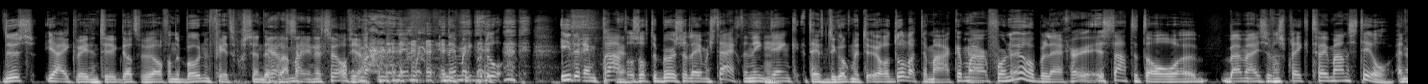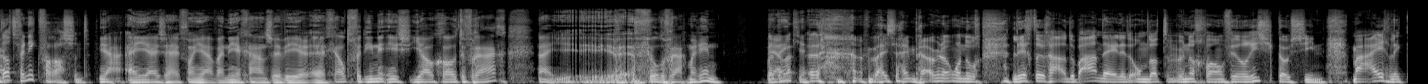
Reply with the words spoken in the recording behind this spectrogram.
Dus ja, ik weet natuurlijk dat we wel van de bodem 40% hebben. Ja, dat zei je net zelf, ja. Maar, nee, maar, nee, maar ik bedoel, iedereen praat alsof de beurs alleen maar stijgt. En ik hm. denk, het heeft natuurlijk ook met de euro-dollar te maken. Maar voor een staat het al uh, bij wijze van spreken twee maanden stil. En ja. dat vind ik verrassend. Ja, en jij zei van ja, wanneer gaan ze weer uh, geld verdienen, is jouw grote vraag. Nou, vul de vraag maar in. Wat ja, denk je? Uh, wij zijn bij nog, nog lichter gehouden op aandelen, omdat we nog gewoon veel risico's zien. Maar eigenlijk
